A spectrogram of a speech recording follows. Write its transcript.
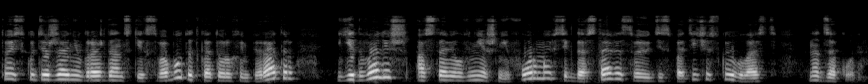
то есть к удержанию гражданских свобод, от которых император едва лишь оставил внешние формы, всегда ставя свою деспотическую власть над законом.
